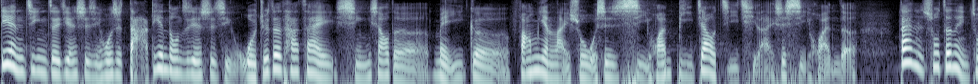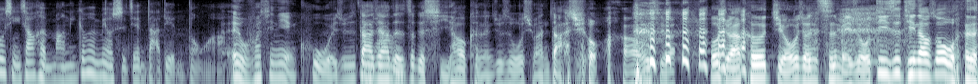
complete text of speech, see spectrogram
电竞这件事情，或是打电动这件事情，我觉得它在行销的每一个方面来说，我是喜欢，比较集起来是喜欢的。但说真的，你做行销很忙，你根本没有时间打电动啊。哎、我发现你很酷哎，就是大家的这个喜好可能就是我喜欢打球啊，我喜欢我喜欢喝酒，我喜欢吃美食。我第一次听到说我的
